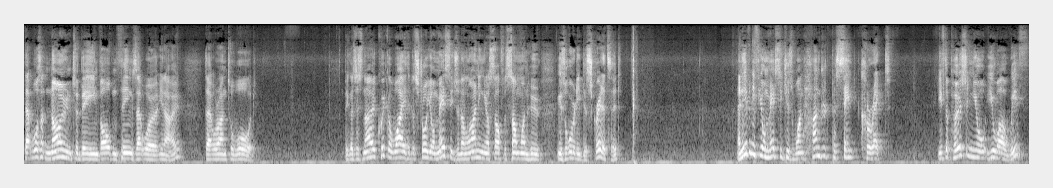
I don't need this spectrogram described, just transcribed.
That wasn't known to be involved in things that were, you know, that were untoward. Because there's no quicker way to destroy your message than aligning yourself with someone who is already discredited. And even if your message is 100% correct, if the person you're, you are with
